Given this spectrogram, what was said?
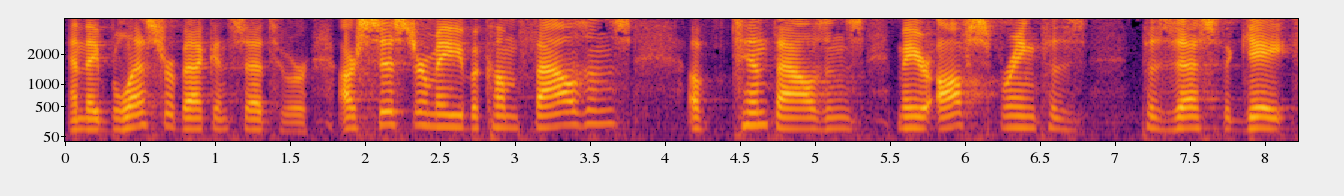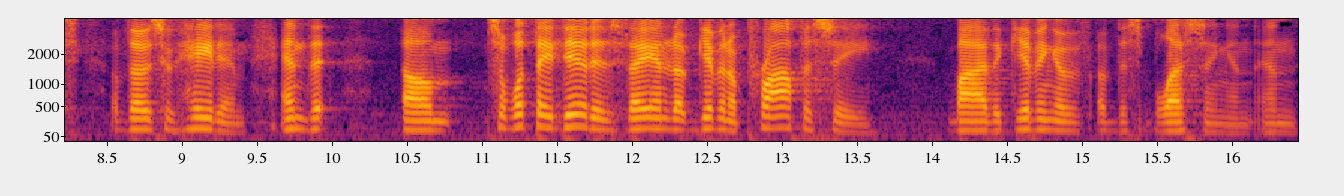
and they blessed Rebekah and said to her, Our sister, may you become thousands of ten thousands, may your offspring pos- possess the gate of those who hate him. And the, um, so what they did is they ended up giving a prophecy by the giving of, of this blessing, and, and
